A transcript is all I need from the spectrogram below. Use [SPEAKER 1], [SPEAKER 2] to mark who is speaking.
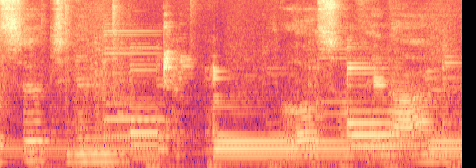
[SPEAKER 1] searching for something I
